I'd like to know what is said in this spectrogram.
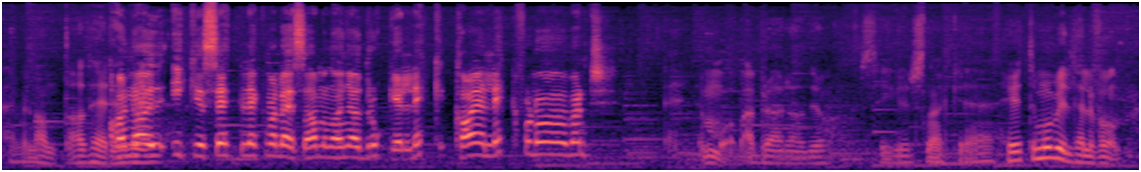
Jeg vil anta at Han har ikke sett Lech Walesa, men han har drukket Lech. Hva er Lech for noe, Bernt? det må være bra radio. Sigurd snakker høyt i mobiltelefonen.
